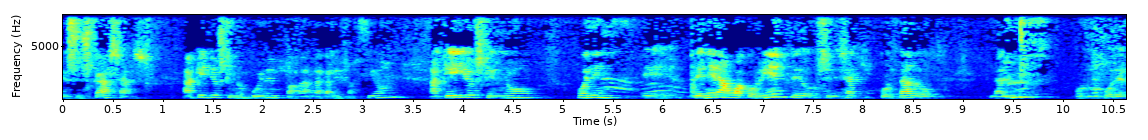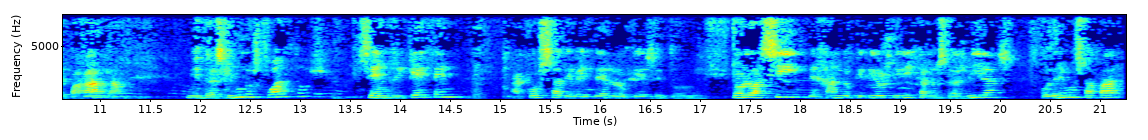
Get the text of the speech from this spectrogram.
de sus casas, a aquellos que no pueden pagar la calefacción, a aquellos que no pueden eh, tener agua corriente o se les ha cortado la luz por no poder pagarla, mientras que unos cuantos se enriquecen a costa de vender lo que es de todos. Solo así, dejando que Dios dirija nuestras vidas, podremos tapar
